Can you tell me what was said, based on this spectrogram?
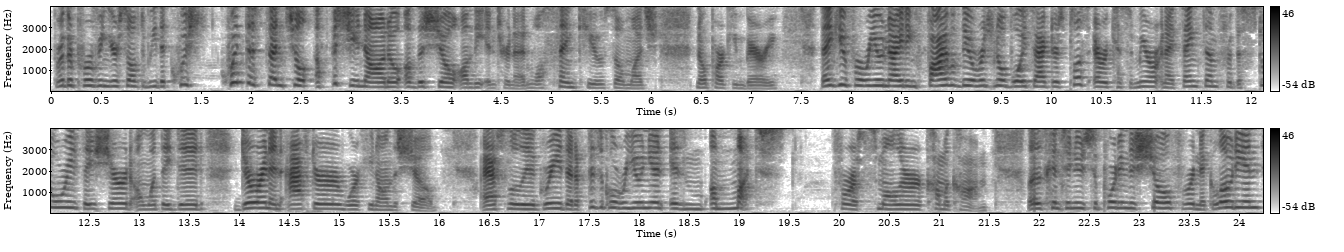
further proving yourself to be the quintessential aficionado of the show on the internet. Well, thank you so much, No Parking Barry. Thank you for reuniting five of the original voice actors plus Eric Casimiro, and I thank them for the stories they shared on what they did during and after working on the show. I absolutely agree that a physical reunion is a must for a smaller Comic Con. Let us continue supporting the show for Nickelodeon.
